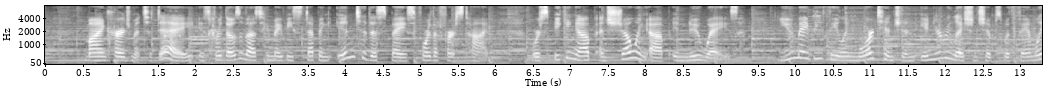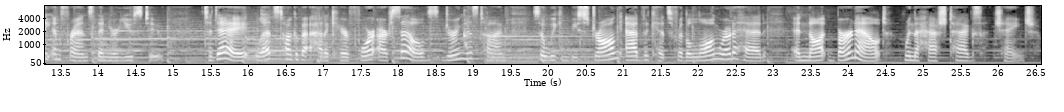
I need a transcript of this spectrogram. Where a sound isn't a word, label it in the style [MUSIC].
My encouragement today is for those of us who may be stepping into this space for the first time. We're speaking up and showing up in new ways. You may be feeling more tension in your relationships with family and friends than you're used to. Today, let's talk about how to care for ourselves during this time so we can be strong advocates for the long road ahead and not burn out when the hashtags change.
